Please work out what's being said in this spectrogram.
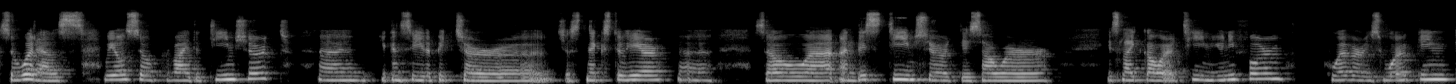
so what else? We also provide a team shirt. you can see the picture just next to here. so, and this team shirt is our it's like our team uniform. Whoever is working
